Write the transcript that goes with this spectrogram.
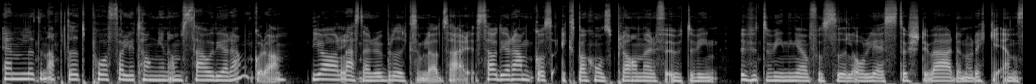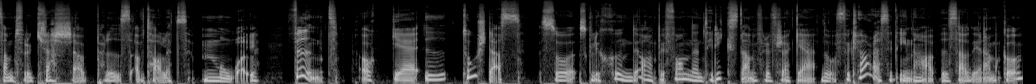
En liten update på följetongen om Saudi Aramco då. Jag läste en rubrik som löd så här. Saudi Aramcos expansionsplaner för utvin utvinning av fossil olja är störst i världen och räcker ensamt för att krascha Parisavtalets mål. Fint! Och eh, i torsdags så skulle sjunde AP-fonden till riksdagen för att försöka då förklara sitt innehav i Saudi Aramco.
